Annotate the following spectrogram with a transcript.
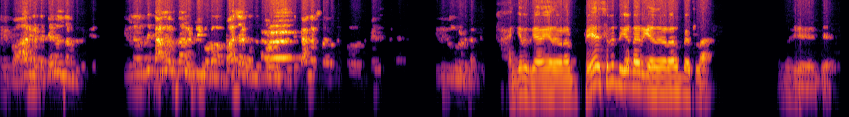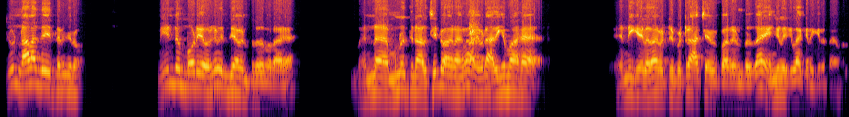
சரி இப்போ ஆறு கட்ட தேர்தல் நடந்திருக்கு. இதுல வந்து காங்கிரஸ் தான் வெற்றி பெறும். பாஜக வந்து காங்கிரஸ் இதுக்கு உங்களோட கருத்து? காங்கிரஸ்காரங்க எதை வேணாலும் பேசுறது கேட்டா இருக்கு எதை வேணாலும் பேசலாம். ஜூன் நாலாம் தேதி தெரிஞ்சிடும் மீண்டும் மோடி அவர்கள் இந்தியாவின் பிரதமராக என்ன முன்னூத்தி நாலு சீட்டு வாங்குறாங்களோ அதை விட அதிகமாக எண்ணிக்கையில தான் வெற்றி பெற்று ஆட்சி அமைப்பார் என்பதுதான் எங்களுக்கு எல்லாம் கிடைக்கிற தகவல்.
